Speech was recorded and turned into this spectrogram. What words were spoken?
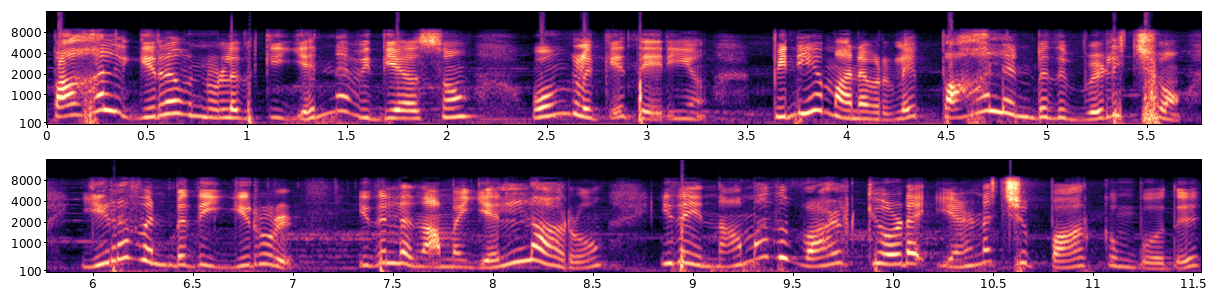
பகல் இரவு உள்ளதுக்கு என்ன வித்தியாசம்? உங்களுக்கே தெரியும். பிரியமானவர்களே பகல் என்பது வெளிச்சம் இரவு என்பது இருள். இதில் நாம் எல்லாரும் இதை நமது வாழ்க்கையோட இணைச்சு பார்க்கும்போது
